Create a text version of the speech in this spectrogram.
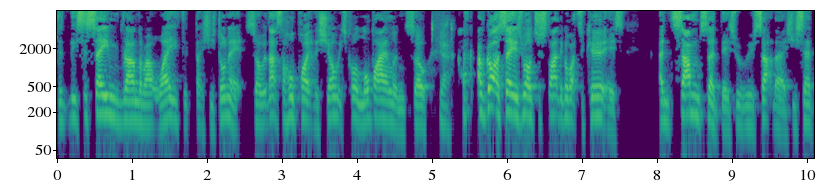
it's the same roundabout way that, that she's done it. So that's the whole point of the show. It's called Love Island. So Yeah. I've, I've got to say as well, just like slightly go back to Curtis. And Sam said this when we sat there. She said,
